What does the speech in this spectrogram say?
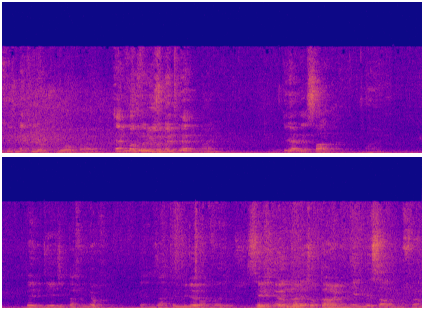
200 metre yok. Yok ha. En fazla 150 100 metre. Aynen. İleride sağda. Aynen. Benim diyecek lafım yok. Ben zaten biliyorum. Senin yorumların çok daha önemli. Eline sağlık ustam.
